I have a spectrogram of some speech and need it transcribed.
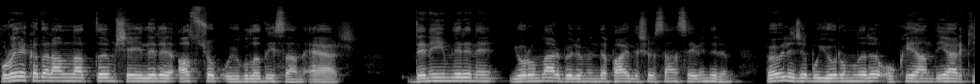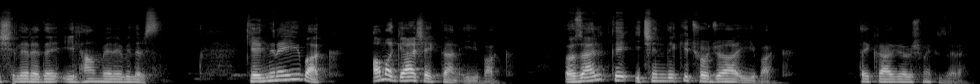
Buraya kadar anlattığım şeyleri az çok uyguladıysan eğer deneyimlerini yorumlar bölümünde paylaşırsan sevinirim. Böylece bu yorumları okuyan diğer kişilere de ilham verebilirsin. Kendine iyi bak ama gerçekten iyi bak. Özellikle içindeki çocuğa iyi bak. Tekrar görüşmek üzere.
